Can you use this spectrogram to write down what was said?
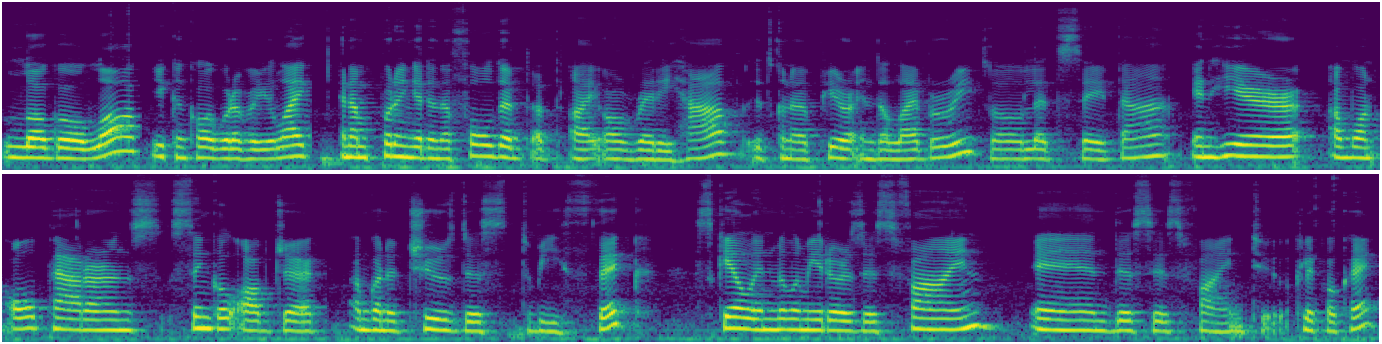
logo lock. You can call it whatever you like. And I'm putting it in a folder that I already have. It's going to appear in the library. So let's save that. In here, I want all patterns, single object. I'm going to choose this to be thick. Scale in millimeters is fine and this is fine too. Click OK.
